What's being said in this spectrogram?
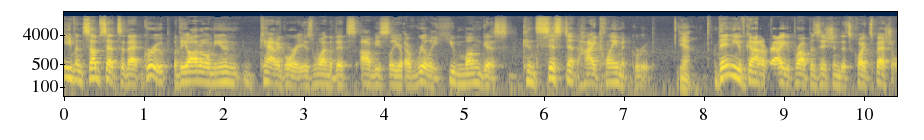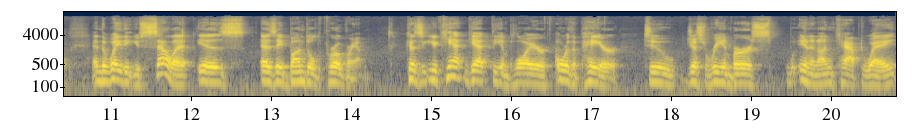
even subsets of that group, the autoimmune category is one that's obviously a really humongous, consistent high claimant group. Yeah. Then you've got a value proposition that's quite special. And the way that you sell it is as a bundled program. Because you can't get the employer or the payer to just reimburse in an uncapped way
